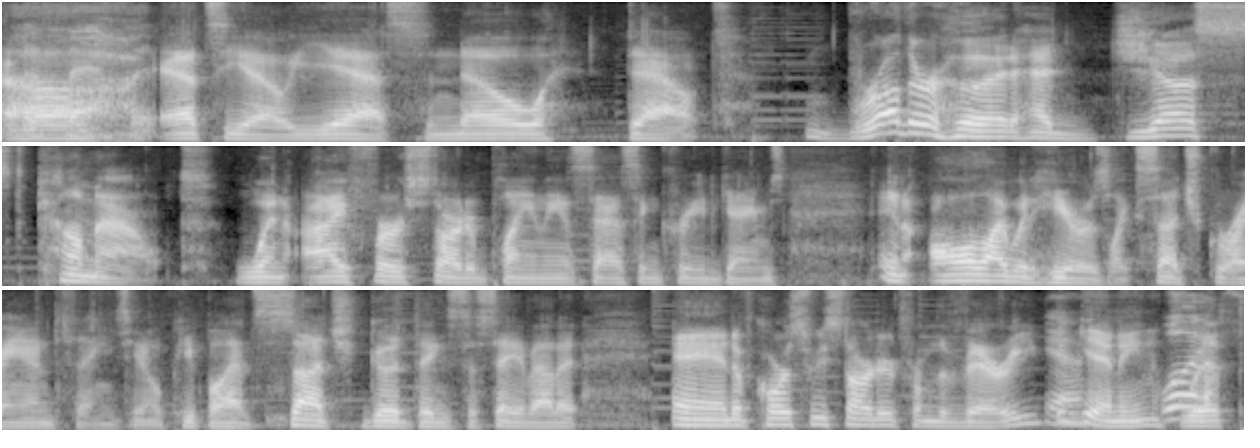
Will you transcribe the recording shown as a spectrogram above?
Oh, assassin. Ezio, yes, no doubt. Brotherhood had just come out when I first started playing the Assassin's Creed games. And all I would hear is like such grand things. You know, people had such good things to say about it. And of course, we started from the very Yeah. beginning Well, with.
